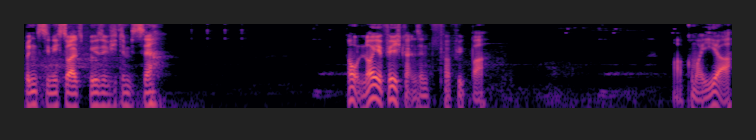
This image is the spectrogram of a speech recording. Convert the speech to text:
bringt sie nicht so als Bösewicht bisher. Oh, neue Fähigkeiten sind verfügbar. Oh, guck mal hier.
